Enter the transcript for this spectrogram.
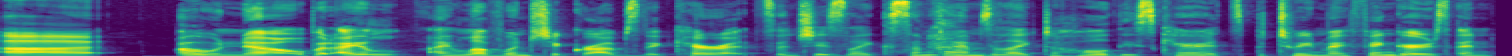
Uh Oh no, but I I love when she grabs the carrots and she's like, "Sometimes I like to hold these carrots between my fingers and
